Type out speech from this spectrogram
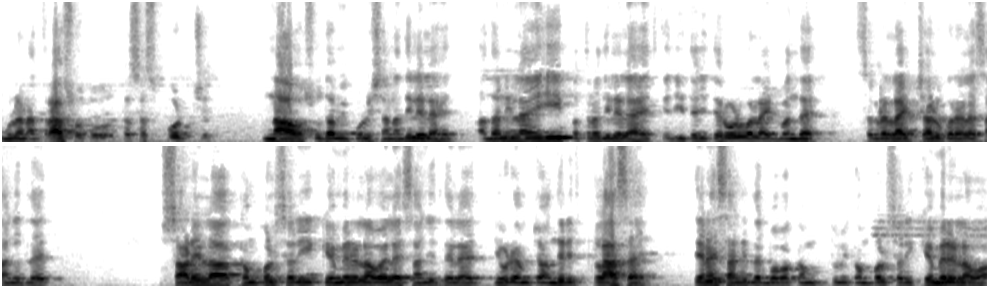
मुलांना त्रास होतो तसं स्पोर्टचे नावसुद्धा मी पोलिसांना दिलेले आहेत अदानीलाही पत्र दिलेले आहेत की जिथे जिथे रोडवर लाइट बंद आहे सगळं लाइट चालू करायला सांगितलं आहेत शाळेला कंपल्सरी कॅमेरे लावायला सांगितलेले आहेत. जेवढे आमच्या अंधेरीत क्लास आहे त्यांनाही सांगितलं की बाबा कम तुम्ही कंपल्सरी कॅमेरे लावा.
